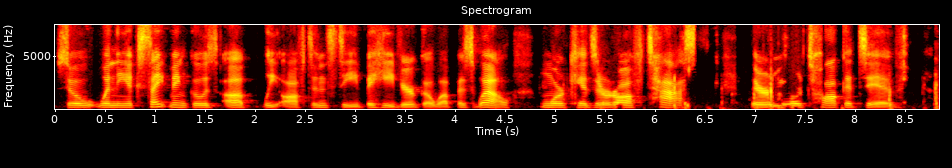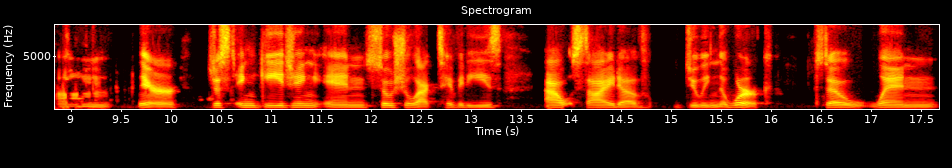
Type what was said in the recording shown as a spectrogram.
So when the excitement goes up, we often see behavior go up as well. More kids are off task. They're more talkative. Um, they're just engaging in social activities outside of doing the work. So when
